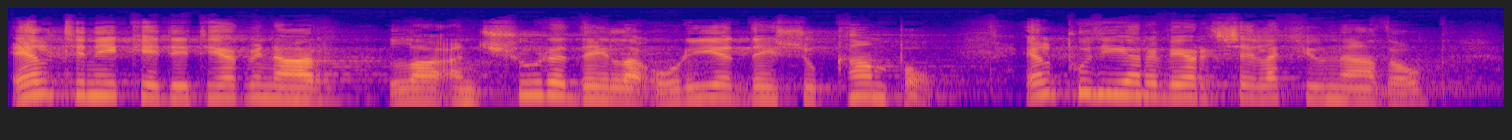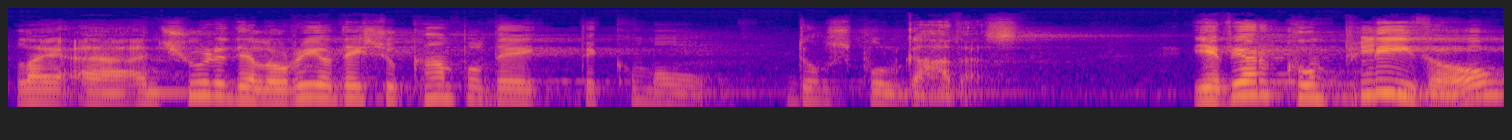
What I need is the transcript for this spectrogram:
Él tenía que determinar la anchura de la orilla de su campo. Él pudiera haber seleccionado la eh, anchura del orilla de su campo de, de como dos pulgadas y haber cumplido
